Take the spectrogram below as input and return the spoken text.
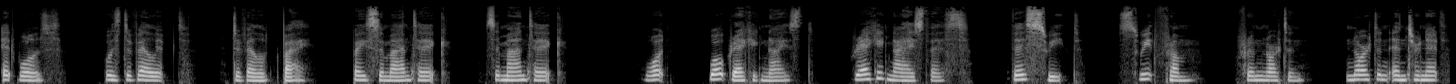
it was, was developed, developed by, by Symantec, Symantec. What, what recognized, recognized this, this suite, suite from, from Norton, Norton Internet,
